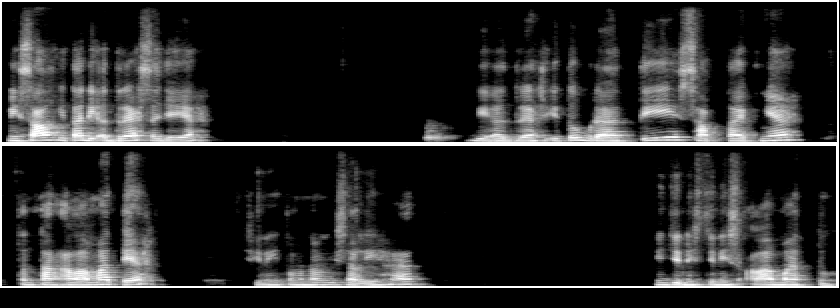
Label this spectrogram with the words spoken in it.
Misal kita di address saja ya. Di address itu berarti subtype-nya tentang alamat ya. Sini teman-teman bisa lihat. Ini jenis-jenis alamat tuh.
